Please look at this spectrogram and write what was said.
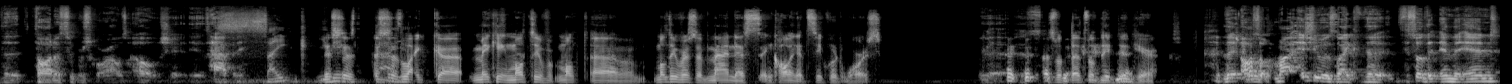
the thought of Super Skrull, I was like, oh shit, it's happening. Psych. This is this got is it. like uh, making multi, multi uh, multiverse of madness and calling it Secret Wars. Yeah, That's what that's what they did here. The, also, my issue is like the so the in the end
